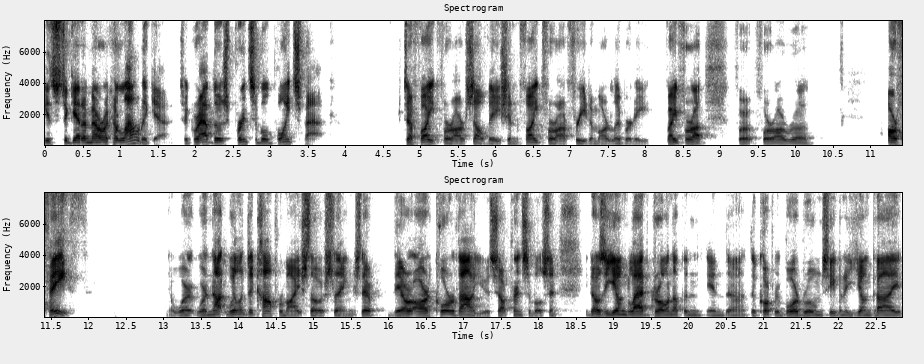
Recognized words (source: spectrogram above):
It's to get America loud again, to grab those principal points back, to fight for our salvation, fight for our freedom, our liberty, fight for our, for, for our, uh, our faith. We're, we're not willing to compromise those things. They're, they're our core values, our principles. And, you know, as a young lad growing up in, in the, the corporate boardrooms, even a young guy,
